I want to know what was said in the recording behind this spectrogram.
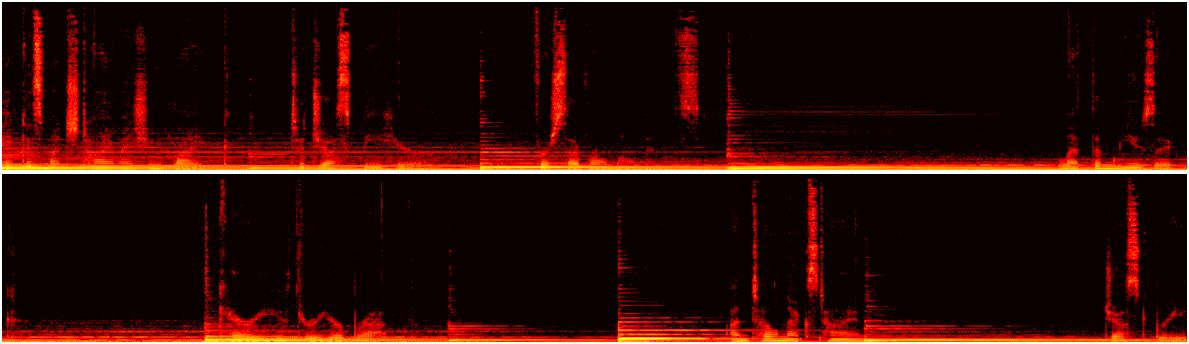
Take as much time as you'd like to just be here for several moments. Let the music carry you through your breath. Until next time, just breathe.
